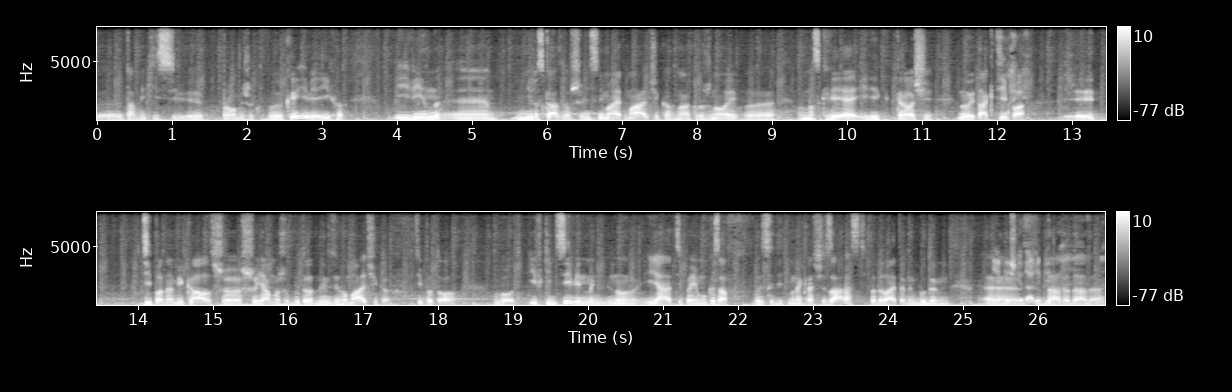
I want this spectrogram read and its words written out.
в- Там якийсь е, проміжок в Київ я їхав. І він е, мені розказував, що він знімає мальчиків на окружной в, в Москві. І, коротше, ну і так, типа, е, типа намікав, що, що я можу бути одним з його мальчиків, типу того. Вот. І в кінці він мені, ну, і я типа, йому казав, висадіть мене краще зараз, типу, давайте не будемо. Я пішки далі да, да, да, да.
